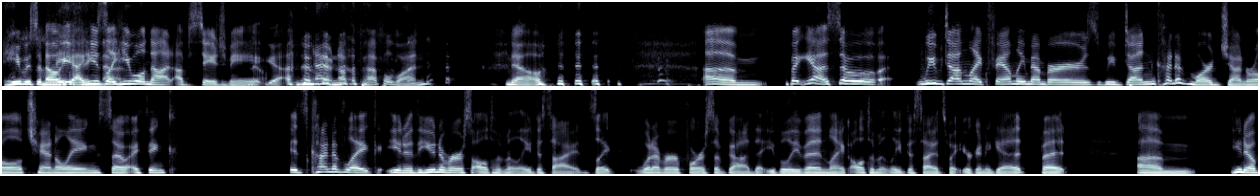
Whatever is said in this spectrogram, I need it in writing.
He was amazing. Oh yeah. He's like, you will not upstage me. No. Yeah. no, not the purple one. no. um, but yeah, so we've done like family members, we've done kind of more general channeling. So I think it's kind of like, you know, the universe ultimately decides, like whatever force of God that you believe in, like ultimately decides what you're gonna get. But um, you know,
